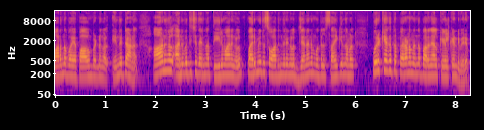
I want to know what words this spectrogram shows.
മറന്നുപോയ പാവം പെണ്ണുങ്ങൾ. എന്നിട്ടാണ് ആണുങ്ങൾ അനുവദിച്ചു തരുന്ന തീരുമാനങ്ങളും പരിമിത സ്വാതന്ത്ര്യങ്ങളും ജനനം മുതൽ സഹിക്കുന്നവൾ പുരക്കകത്ത് പെറണമെന്ന് പറഞ്ഞാൽ കേൾക്കേണ്ടി വരും.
